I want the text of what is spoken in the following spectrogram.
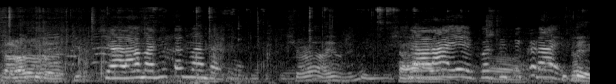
शाळा कुठे आहे? शाळा माझी इथंच बांधायची शाळा आहे म्हणे ना? शाळा आहे पण ती तिकडं आहे.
